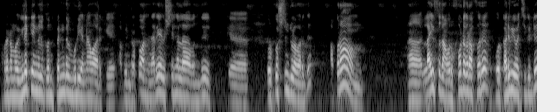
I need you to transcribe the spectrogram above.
அப்புறம் நம்ம இலக்கியங்களுக்கு வந்து பெண்கள் முடி என்னவா இருக்கு அப்படின்றப்போ அந்த நிறைய விஷயங்களை வந்து ஒரு கொஸ்டின்குள்ளே வருது. அப்புறம் லைஃப் தான். ஒரு ஃபோட்டோகிராஃபர் ஒரு கருவியை வச்சுக்கிட்டு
